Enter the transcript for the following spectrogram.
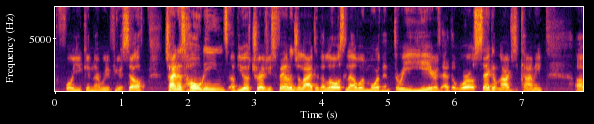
before you can read it for yourself. China's holdings of U.S. Treasuries fell in July to the lowest level in more than three years as the world's second largest economy uh,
